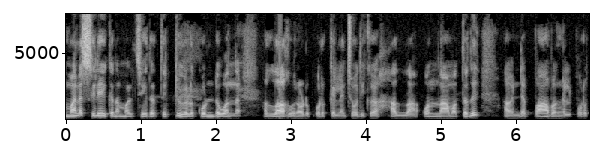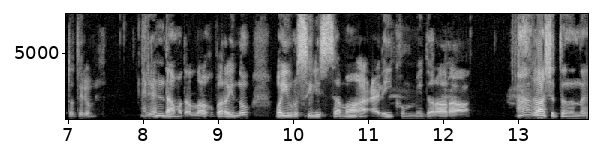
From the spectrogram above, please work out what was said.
മനസ്സിലേക്ക് നമ്മൾ ചെയ്ത തെറ്റുകൾ കൊണ്ടുവന്ന് അള്ളാഹുവിനോട് പൊറുക്കലിനെ ചോദിക്കുക. അള്ളാഹ് ഒന്നാമത്തത് അവന്റെ പാപങ്ങൾ പുറത്തു തരും. രണ്ടാമത് അള്ളാഹു പറയുന്നു അലൈക്കും ആകാശത്ത് നിന്ന്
